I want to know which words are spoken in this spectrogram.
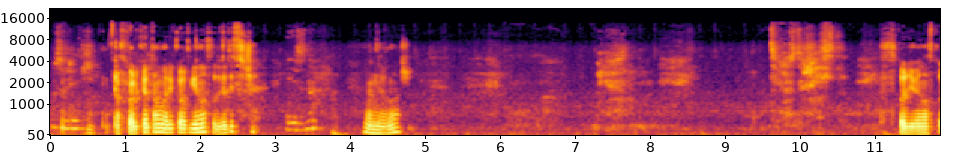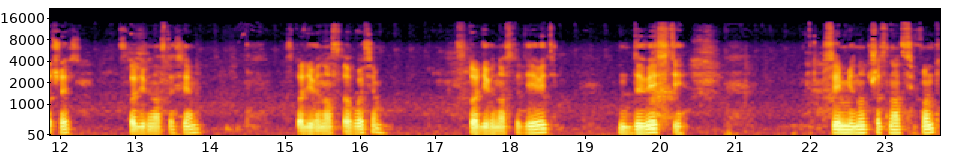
Может быть, А сколько там рекорд Гиннесса? 2000? я не знаю. Ну, не знаешь? 96. 196, 197, 198, 199, 200. 7 минут 16 секунд.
